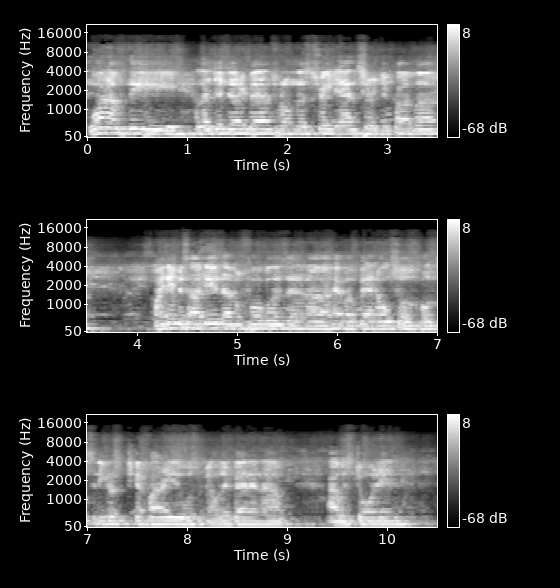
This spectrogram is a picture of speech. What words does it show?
one of the legendary bands from the Straight Answer Jakarta. My name is Adit, I'm a vocalist and uh, have a band also called Sneakers Chicken Party. It was a melodic band and um, I was joining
